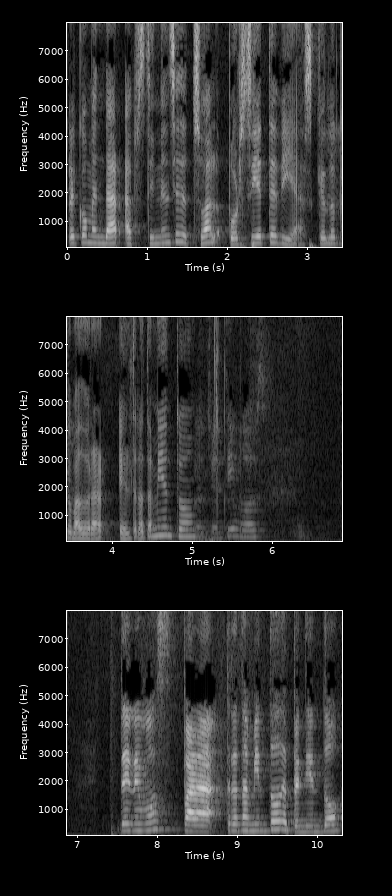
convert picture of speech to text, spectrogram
recomendar abstinencia sexual por 7 días, que es lo que va a durar el tratamiento. Lo sentimos. Tenemos para tratamiento dependiendo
